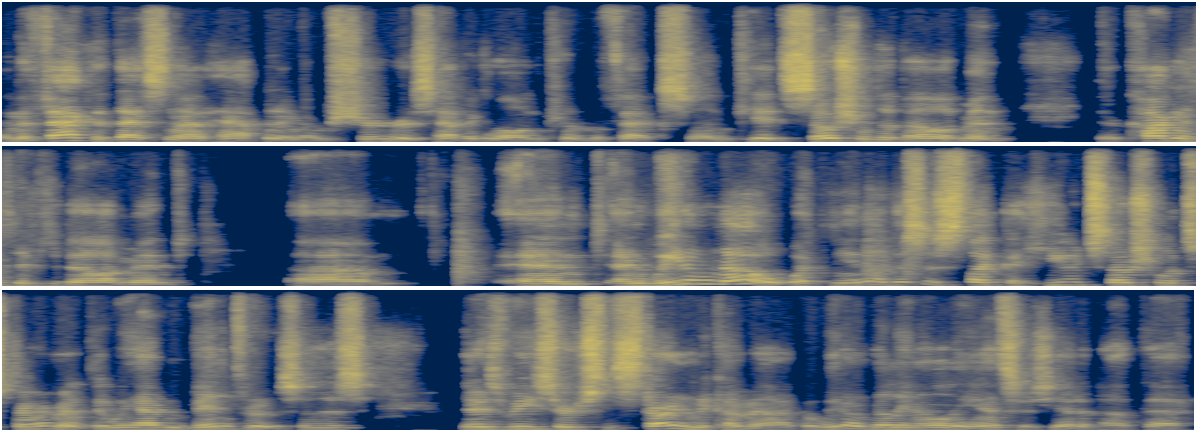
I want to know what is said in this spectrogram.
And the fact that that's not happening, I'm sure, is having long term effects on kids' social development, their cognitive development, um, and and we don't know what you know this is like a huge social experiment that we haven't been through so there's there's research that's starting to come out but we don't really know the answers yet about that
